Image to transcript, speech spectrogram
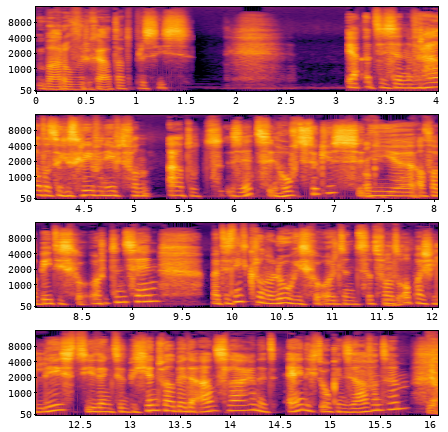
Waarover gaat dat precies? Ja, het is een verhaal dat ze geschreven heeft van A tot Z, in hoofdstukjes, die uh, alfabetisch geordend zijn. Maar het is niet chronologisch geordend. Dat valt hm. op als je leest. Je denkt, het begint wel bij de aanslagen. Het eindigt ook in Zaventem. Ja.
